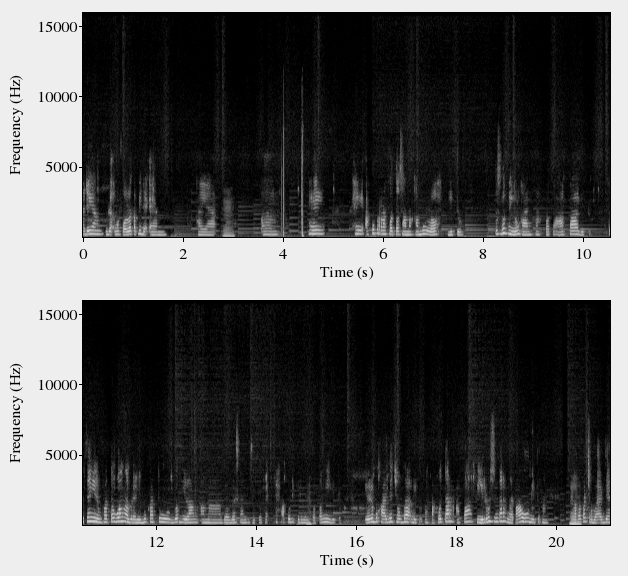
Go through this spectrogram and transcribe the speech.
ada yang nggak ngefollow tapi DM kayak Hmm. eh, hey hey aku pernah foto sama kamu loh gitu terus gue bingung kan ah foto apa gitu terus yang ngirim foto gue nggak berani buka tuh. Gue bilang sama Gagas kan di situ kayak eh aku dikirimin foto nih gitu. Ya udah buka aja coba gitu. Ah, takut ntar apa virus ntar nggak tahu gitu kan. Nggak Hmm. apa-apa coba aja.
